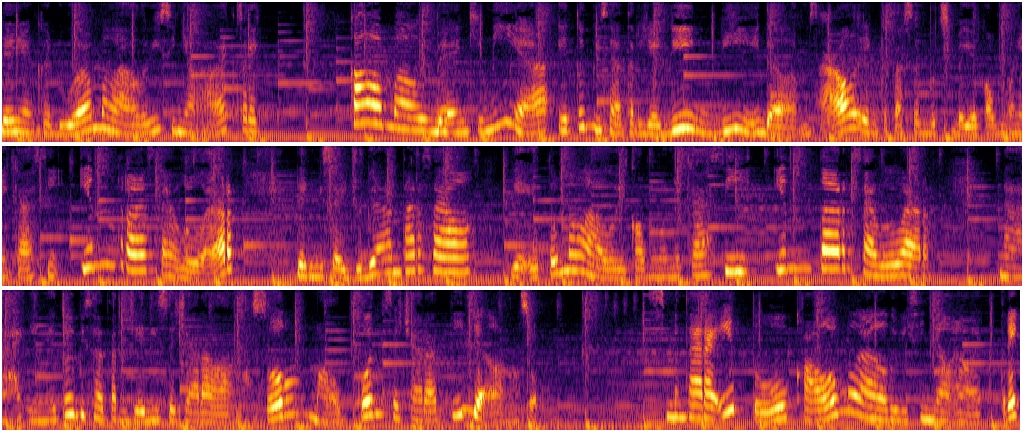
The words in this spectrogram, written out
dan yang kedua melalui sinyal elektrik. Kalau melalui bahan kimia, itu bisa terjadi di dalam sel yang kita sebut sebagai komunikasi intraseluler dan bisa juga antar sel, yaitu melalui komunikasi interseluler. Nah, ini tuh bisa terjadi secara langsung maupun secara tidak langsung. Sementara itu, kalau melalui sinyal elektrik,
